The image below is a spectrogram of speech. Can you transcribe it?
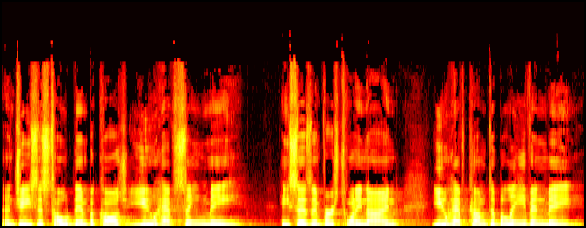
And Jesus told them, Because you have seen me, he says in verse 29, You have come to believe in me,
